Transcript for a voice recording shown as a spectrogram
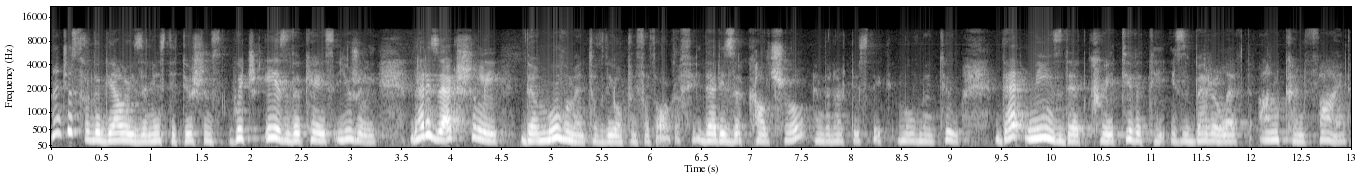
not just for the galleries and institutions, which is the case usually. That is actually the movement of the open photography. That is a cultural and an artistic movement too. That means that creativity is better left unconfined,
